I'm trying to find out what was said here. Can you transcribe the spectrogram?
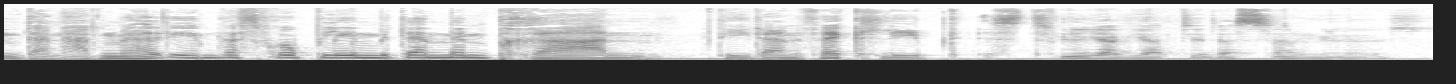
Und dann hatten wir halt eben das Problem mit der Membran, die dann verklebt ist. Ja, wie habt ihr das dann gelöst?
